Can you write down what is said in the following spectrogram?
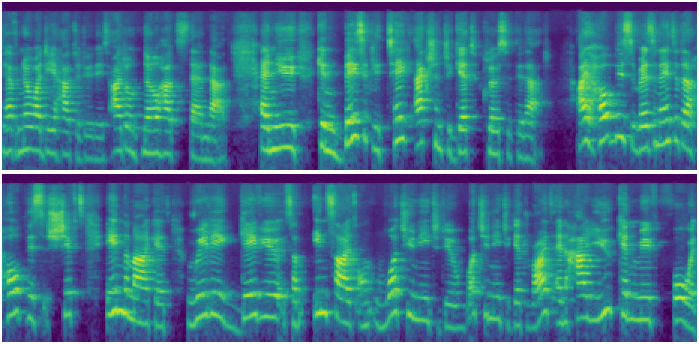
have no idea how to do this. I don't know how to stand out. And you can basically take action to get closer to that. I hope this resonated. I hope this shift in the market really gave you some insight on what you need to do, what you need to get right, and how you can move forward.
